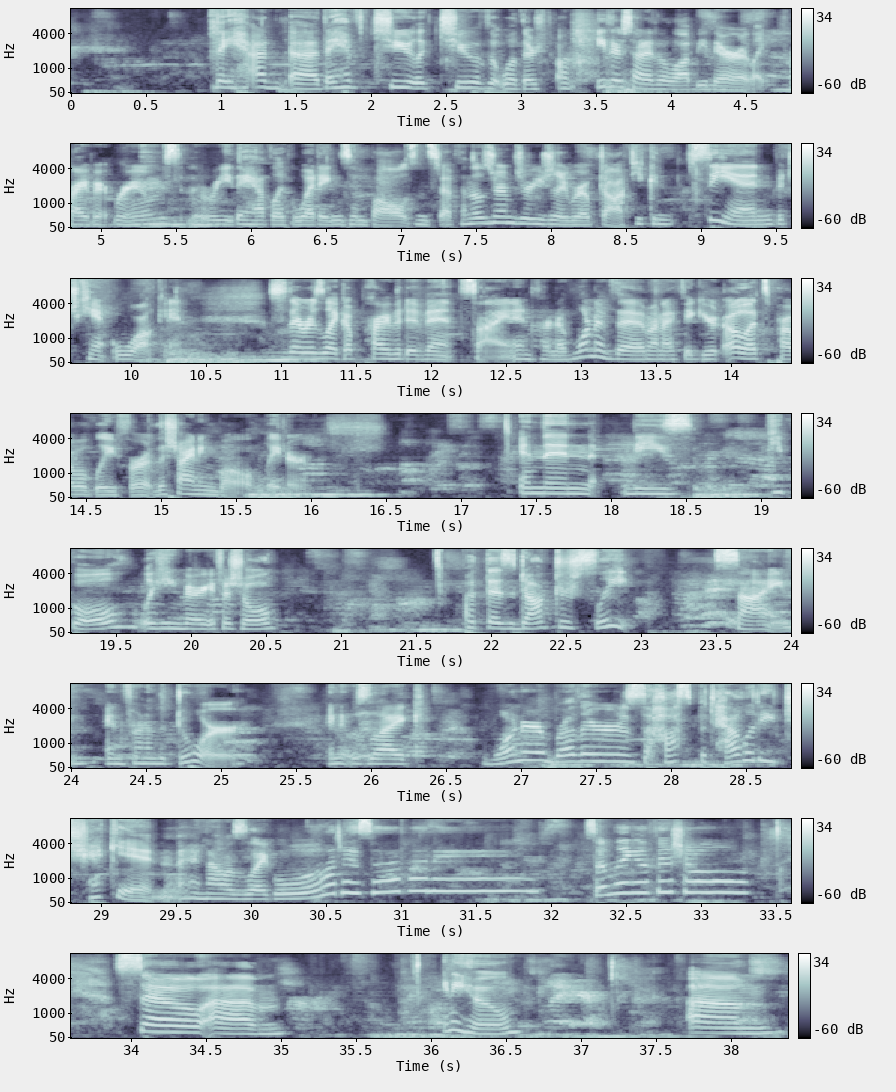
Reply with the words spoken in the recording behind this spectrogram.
they had uh, they have two like two of the well there's on either side of the lobby there are like private rooms where they have like weddings and balls and stuff and those rooms are usually roped off. You can see in but you can't walk in. So there was like a private event sign in front of one of them and i figured oh it's probably for the shining ball later and then these people looking very official put this doctor sleep sign in front of the door. And it was like Warner Brothers hospitality check in. And I was like, what is happening? Something official. So, um, anywho, um,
